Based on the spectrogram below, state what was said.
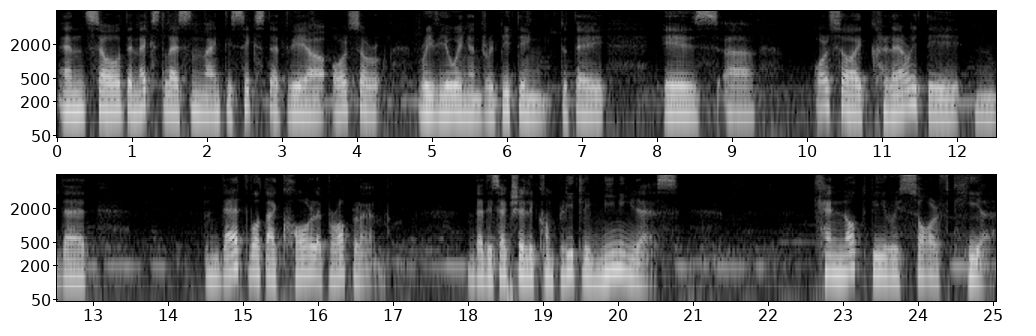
And so the next lesson, 96, that we are also reviewing and repeating today is uh, also a clarity that that what I call a problem that is actually completely meaningless cannot be resolved here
